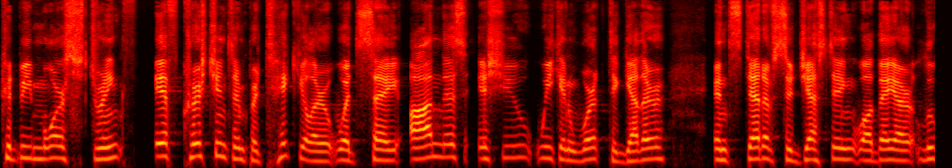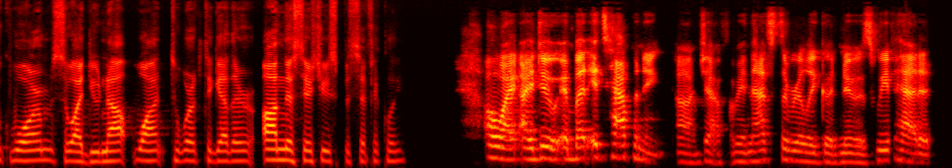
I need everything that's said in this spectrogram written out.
could be more strength if Christians in particular would say, on this issue, we can work together instead of suggesting, well, they are lukewarm, so I do not want to work together on this issue specifically? Oh, I, I do. But it's happening, uh, Jeff. I mean, that's the really good news. We've had it.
